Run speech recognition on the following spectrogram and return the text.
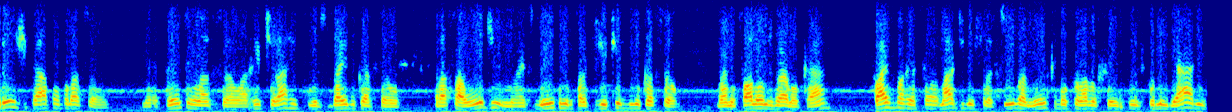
prejudicar a população, né? tanto em relação a retirar recursos da educação para a saúde, mas bem como para que retira de educação, mas não fala onde vai alocar, faz uma reforma administrativa, mesmo que o Bolsonaro fez com milhares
